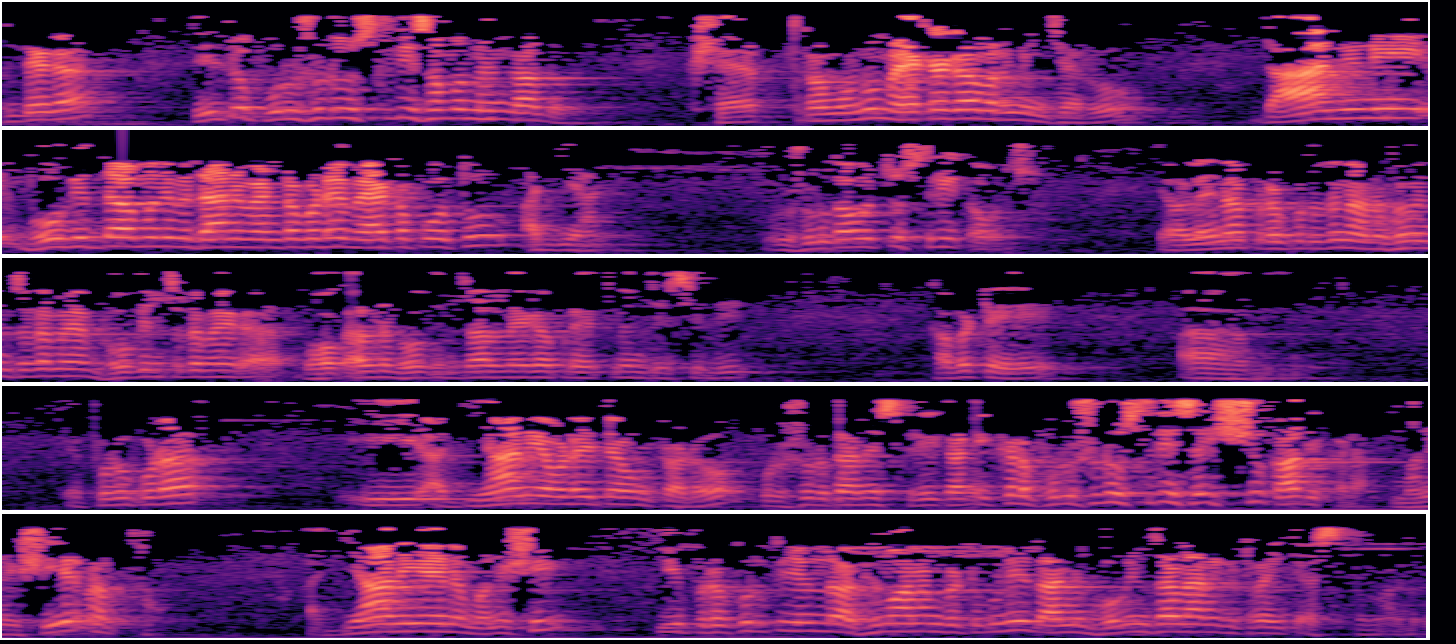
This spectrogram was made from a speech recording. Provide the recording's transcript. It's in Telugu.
అంతేగా? దీంట్లో పురుషుడు స్త్రీ సంబంధం కాదు. క్షేత్రమును మేకగా వర్ణించారు. దానిని భోగిద్దామని దాని వెంటబడే మేకపోతూ అజ్ఞాని. పురుషుడు కావచ్చు స్త్రీ కావచ్చు. ఎవరైనా ప్రకృతిని అనుభవించడమే భోగించడమేగా భోగాలను భోగించాలనేగా ప్రయత్నం చేసింది. కాబట్టి ఎప్పుడు కూడా ఈ అజ్ఞాని ఎవడైతే ఉంటాడో పురుషుడు కానీ స్త్రీ కానీ ఇక్కడ పురుషుడు స్త్రీ ఇష్యూ కాదు ఇక్కడ. మనిషి అని అర్థం. అజ్ఞాని అయిన మనిషి ఈ ప్రకృతి ఎందు అభిమానం పెట్టుకుని దాన్ని భోగించడానికి ట్రై చేస్తున్నాడు.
